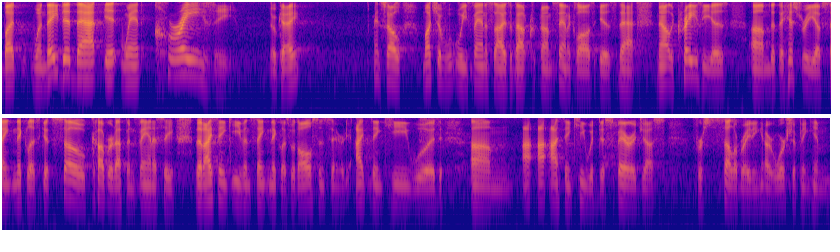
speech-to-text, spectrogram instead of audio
but when they did that, it went crazy, okay? And so much of what we fantasize about um, Santa Claus is that. Now, the crazy is um, that the history of St. Nicholas gets so covered up in fantasy that I think even St. Nicholas, with all sincerity, I think he would, um, I, I think he would disparage us for celebrating or worshiping him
